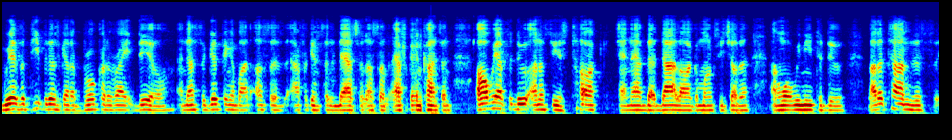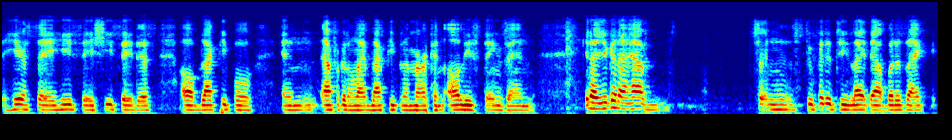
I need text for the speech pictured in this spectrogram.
we're the people that's got to broker the right deal, and that's the good thing about us as Africans in the diaspora, us on African content. All we have to do, honestly, is talk and have that dialogue amongst each other on what we need to do. A lot of times it's hearsay, he say, she say this, oh, black people in Africa don't like black people in America, and all these things, and you know, you're gonna have certain stupidity like that, but it's like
